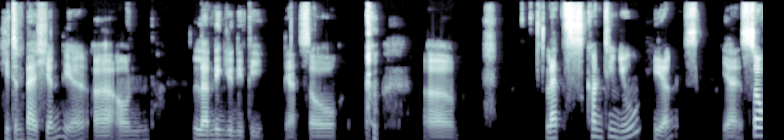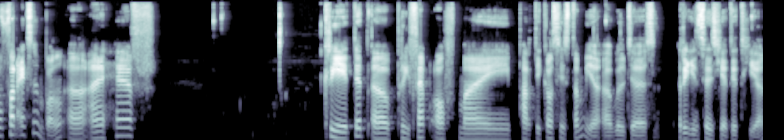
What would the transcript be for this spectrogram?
hidden passion. Yeah, on learning Unity. Yeah, so let's continue here. Yeah, so for example, I have created a prefab of my particle system. Yeah, I will just reinstantiate it here.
